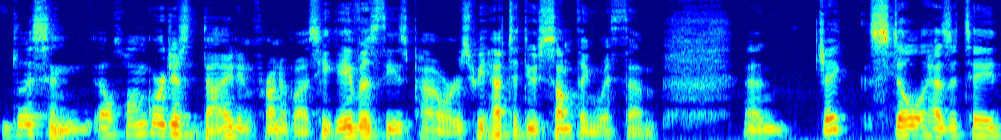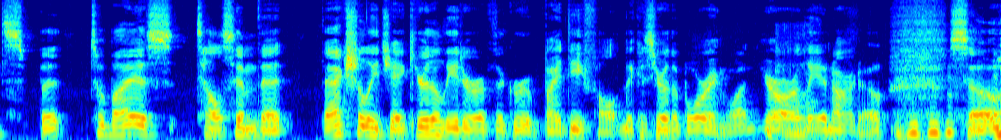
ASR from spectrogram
listen, Elfangor just died in front of us. He gave us these powers. We have to do something with them. And Jake still hesitates, but Tobias tells him that actually Jake, you're the leader of the group by default because you're the boring one. You're our Leonardo. so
